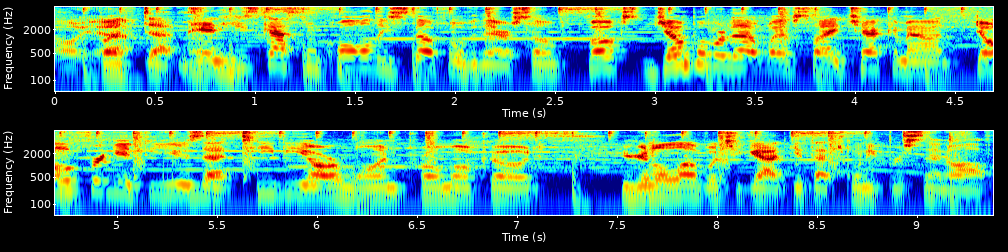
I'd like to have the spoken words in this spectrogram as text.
Oh, yeah. But uh, man, he's got some quality stuff over there. So folks, jump over to that website, check him out. Don't forget to use that TBR1 promo code. You're gonna love what you got. Get that 20% off.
